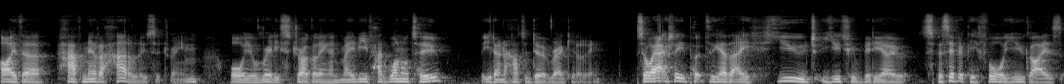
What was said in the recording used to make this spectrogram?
either have never had a lucid dream or you're really struggling and maybe you've had one or two, but you don't know how to do it regularly. So I actually put together a huge YouTube video specifically for you guys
